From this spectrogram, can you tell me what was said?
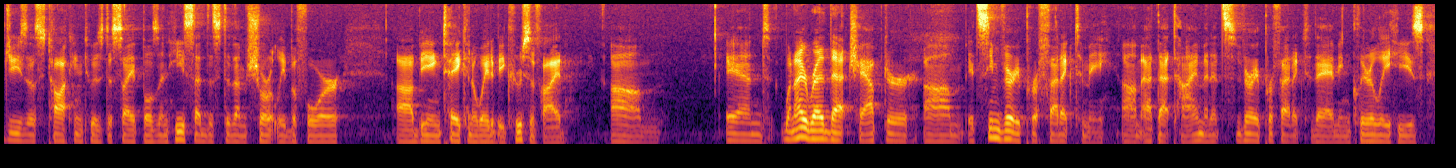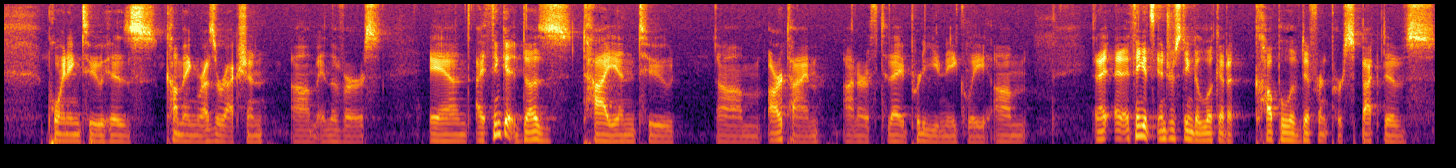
Jesus talking to his disciples, and he said this to them shortly before uh, being taken away to be crucified. Um, and when I read that chapter, um, it seemed very prophetic to me um, at that time, and it's very prophetic today. I mean, clearly he's pointing to his coming resurrection um, in the verse, and I think it does tie into um, our time on Earth today pretty uniquely. Um, and I, I think it's interesting to look at a couple of different perspectives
